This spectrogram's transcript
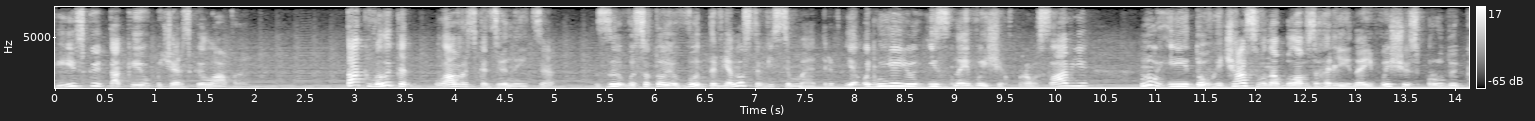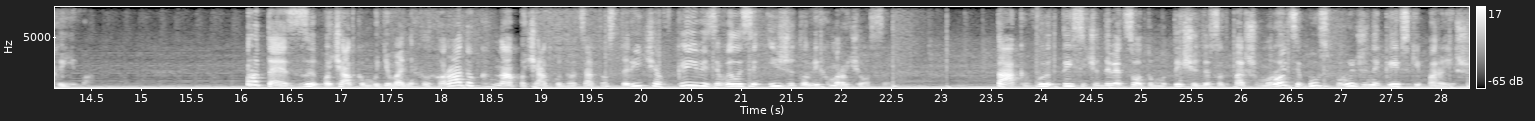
Київської та Києво-Печерської лаври. Так, велика лаврська дзвіниця з висотою в 98 метрів є однією із найвищих в православ'ї. Ну і довгий час вона була взагалі найвищою спорудою Києва. Проте з початком будівельних лихорадок на початку ХХ століття в Києві з'явилися і житлові хмарочоси. Так, в 1900-1901 році був споруджений Київський Париж.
